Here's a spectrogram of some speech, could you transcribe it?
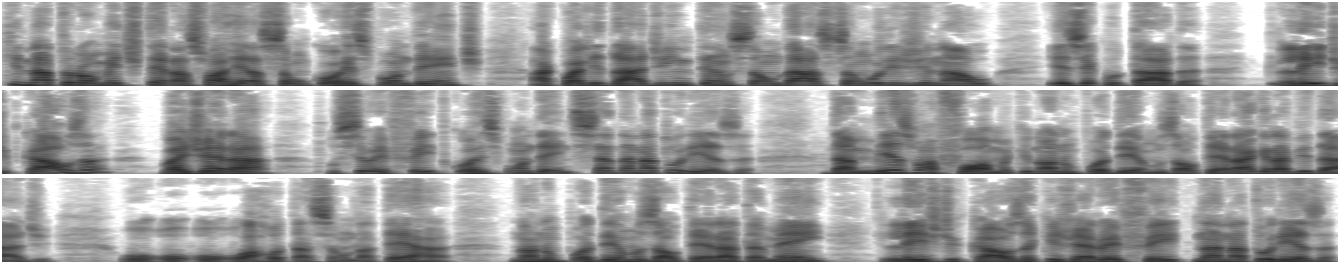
que naturalmente terá sua reação correspondente à qualidade e intenção da ação original executada. Lei de causa vai gerar o seu efeito correspondente. Isso é da natureza. Da mesma forma que nós não podemos alterar a gravidade ou, ou, ou, a rotação da Terra, nós não podemos alterar também leis de causa que geram efeito na natureza.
